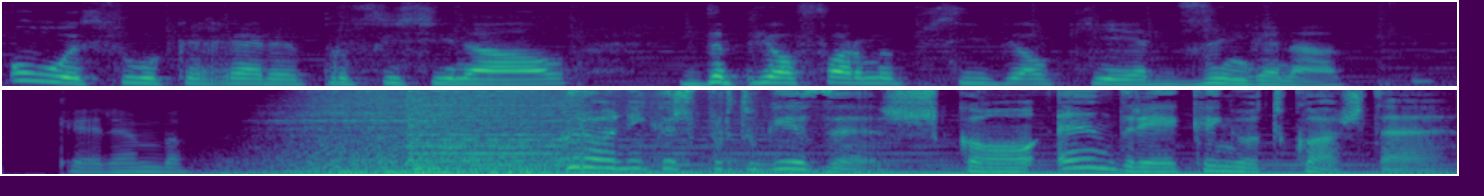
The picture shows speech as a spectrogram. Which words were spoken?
ou a sua carreira profissional da pior forma possível, que é desenganado. Caramba. Crónicas Portuguesas com André Canhoto Costa.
